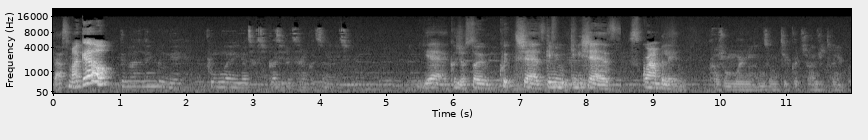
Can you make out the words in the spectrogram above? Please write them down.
That's my girl. 그 많은 행동이 부모에 이어 자식까지 이른 사람 같진 않지. Yeah, because you're so quick shares. Give me, give me shares. Scrambling. 가족 모임은 항상 뒤끝이 안 좋다니까.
